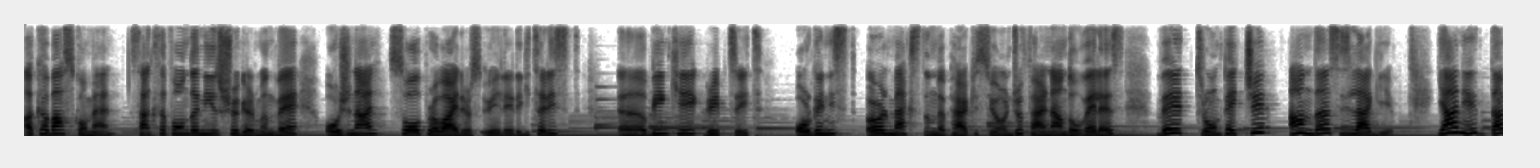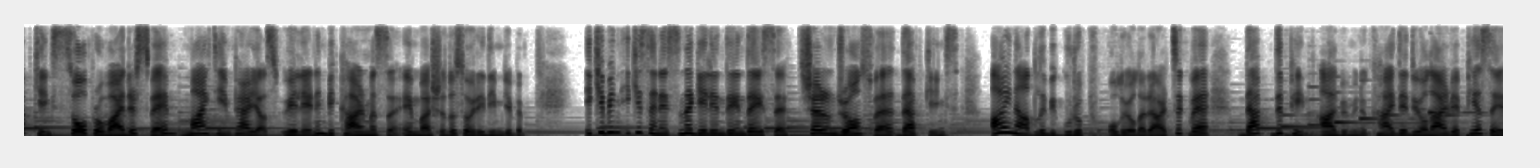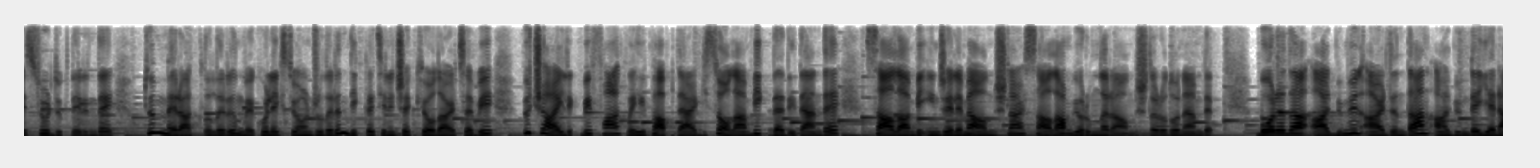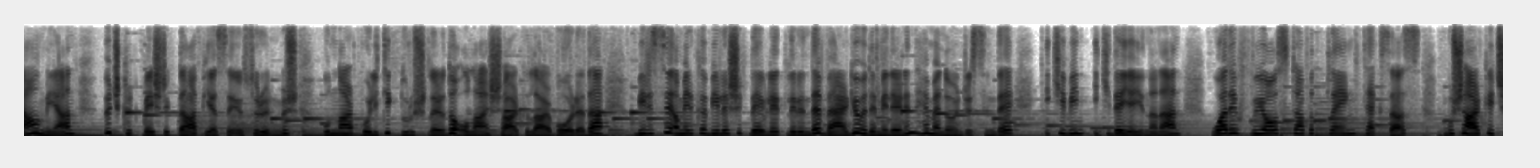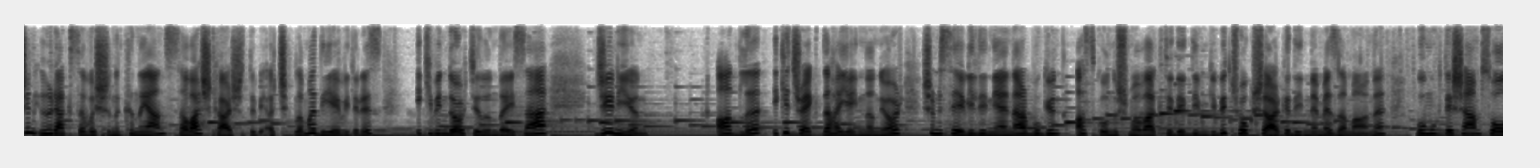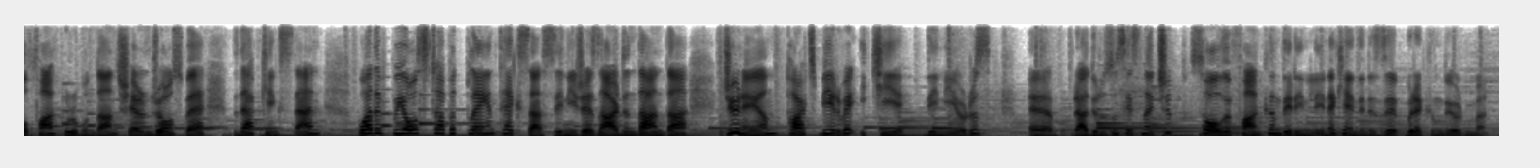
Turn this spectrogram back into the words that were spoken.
Akabasco Man, saksafonda Neil Sugarman ve orijinal Soul Providers üyeleri gitarist e, Binky Griptit, organist Earl Maxton ve perküsyoncu Fernando Velez ve trompetçi Anda Sizlagi. Yani Dub Kings, Soul Providers ve Mighty Imperials üyelerinin bir karması en başta da söylediğim gibi. 2002 senesine gelindiğinde ise Sharon Jones ve Dap Kings aynı adlı bir grup oluyorlar artık ve Dap The albümünü kaydediyorlar ve piyasaya sürdüklerinde tüm meraklıların ve koleksiyoncuların dikkatini çekiyorlar tabi. 3 aylık bir funk ve hip hop dergisi olan Big Daddy'den de sağlam bir inceleme almışlar, sağlam yorumlar almışlar o dönemde. Bu arada albümün ardından albümde yer almayan 3.45'lik daha piyasaya sürülmüş. Bunlar politik duruşları da olan şarkılar bu arada. Birisi Amerika Birleşik Devletleri'nde vergi ödemelerinin hemen öncesinde 2002'de yayınlanan What If We All Stopped Playing Texas. Bu şarkı için Irak Savaşı'nı kınayan savaş karşıtı bir açıklama diyebiliriz. 2004 yılında ise Genuine adlı iki track daha yayınlanıyor. Şimdi sevgili dinleyenler bugün az konuşma vakti dediğim gibi çok şarkı dinleme zamanı. Bu muhteşem soul funk grubundan Sharon Jones ve The Dap Kings'ten What If We All Stopped Playing Texas dinleyeceğiz ardından da Junior'ın Part 1 ve 2'yi dinliyoruz. Ee, radyonuzun sesini açıp soul ve funk'ın derinliğine kendinizi bırakın diyorum ben.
